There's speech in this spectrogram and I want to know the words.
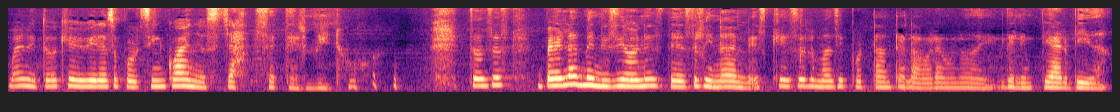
bueno, y tuve que vivir eso por cinco años. Ya se terminó. Entonces, ver las bendiciones de este final, es que eso es lo más importante a la hora uno de, de limpiar vida.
